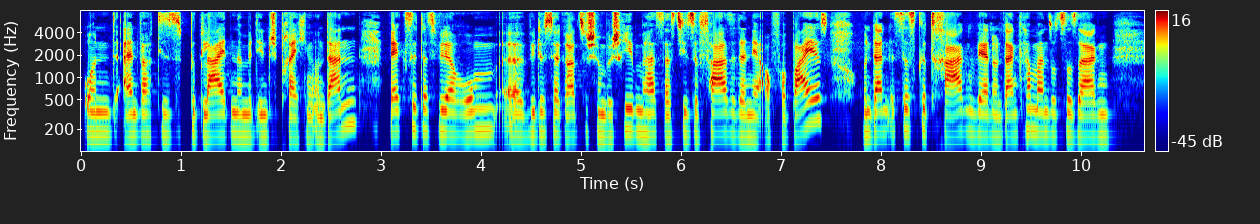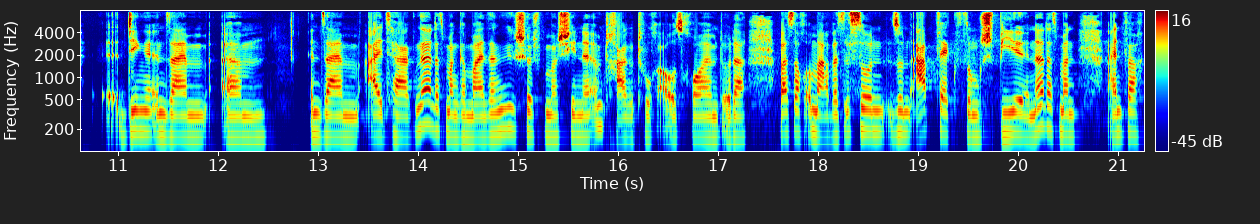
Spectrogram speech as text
und einfach dieses Begleitende mit ihm sprechen. Und dann wechselt das wieder rum, äh, wie du es ja gerade so schön beschrieben hast, dass diese Phase dann ja auch vorbei ist und dann ist das getragen werden und dann kann man sozusagen äh, Dinge in seinem ähm, in seinem Alltag, ne, dass man gemeinsam die Geschirrspülmaschine im Tragetuch ausräumt oder was auch immer. Aber es ist so ein, so ein Abwechslungsspiel, ne, dass man einfach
